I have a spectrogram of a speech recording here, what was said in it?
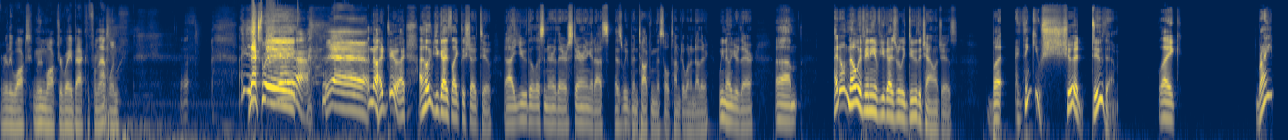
really walked moonwalked your way back from that one. I just, Next week. Yeah. Yeah. no, I do. I, I hope you guys like the show too. Uh, you, the listener, there staring at us as we've been talking this whole time to one another. We know you're there. Um, I don't know if any of you guys really do the challenges, but I think you should do them. Like, right?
